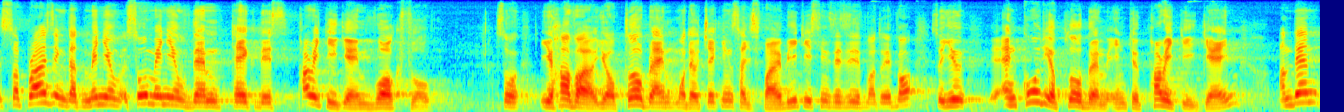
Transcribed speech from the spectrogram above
surprising that many of, so many of them take this parity game workflow. So you have uh, your problem, model checking, satisfiability, synthesis, whatever. So you encode your problem into parity game, and then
